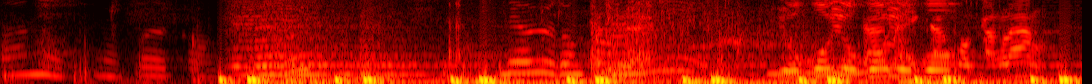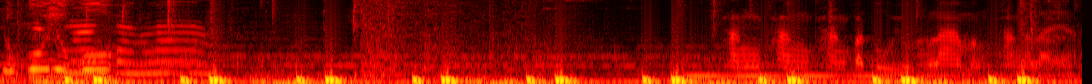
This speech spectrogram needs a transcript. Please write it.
อ๋อหนูหนูเปิดกล่องเดี๋ยวอยู่ตรงกลางนี่อยู่กูอยู่กูอยู่กูกลางล่างอยู่กูอยู่กูกลางล่างพังพังพังประตูอยู่ข้างล่างมั้งพังอะไรอะ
